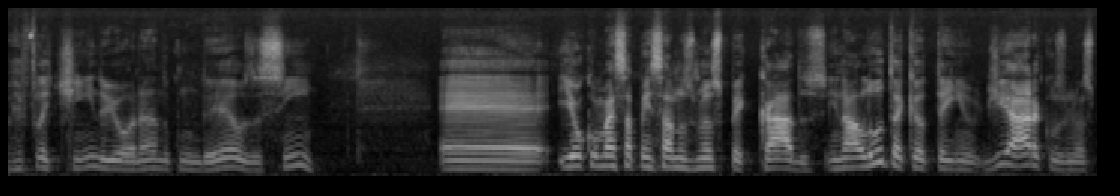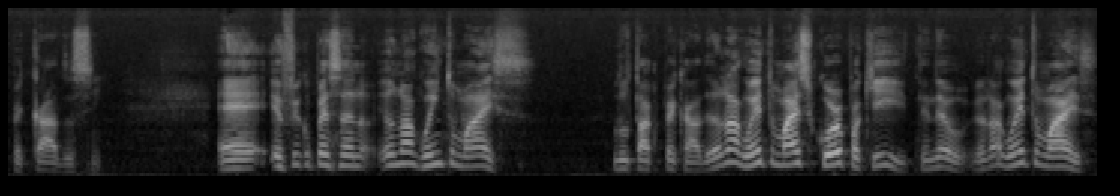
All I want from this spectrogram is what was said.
refletindo e orando com Deus, assim, é, e eu começo a pensar nos meus pecados e na luta que eu tenho diária com os meus pecados, assim é, eu fico pensando, eu não aguento mais lutar com o pecado. Eu não aguento mais corpo aqui, entendeu? Eu não aguento mais.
